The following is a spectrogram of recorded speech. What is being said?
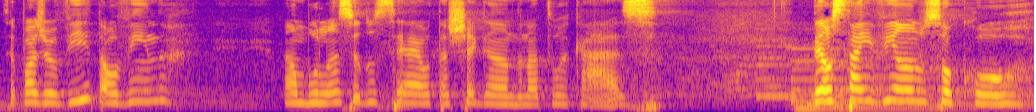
Você pode ouvir? Está ouvindo? A ambulância do céu está chegando na tua casa. Deus está enviando socorro.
